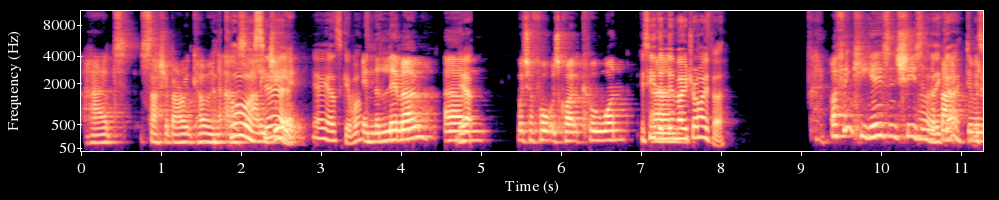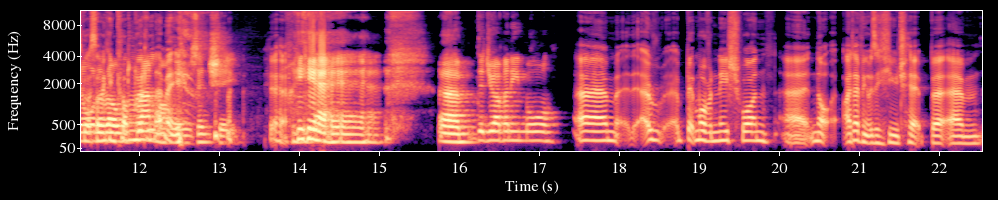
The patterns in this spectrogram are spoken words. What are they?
had Sasha Baron Cohen of course, as Ali yeah. G in. Yeah, yeah, that's a good one. In the limo, um, yep. which I thought was quite a cool one. Is he the um, limo driver? I think he is, and she's oh, in the back doing all her old grandma moves, isn't she? yeah. yeah, yeah, yeah. Um, did you have any more? Um, a, a, bit more of a niche one. Uh, not, I don't think it was a huge hit, but um,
